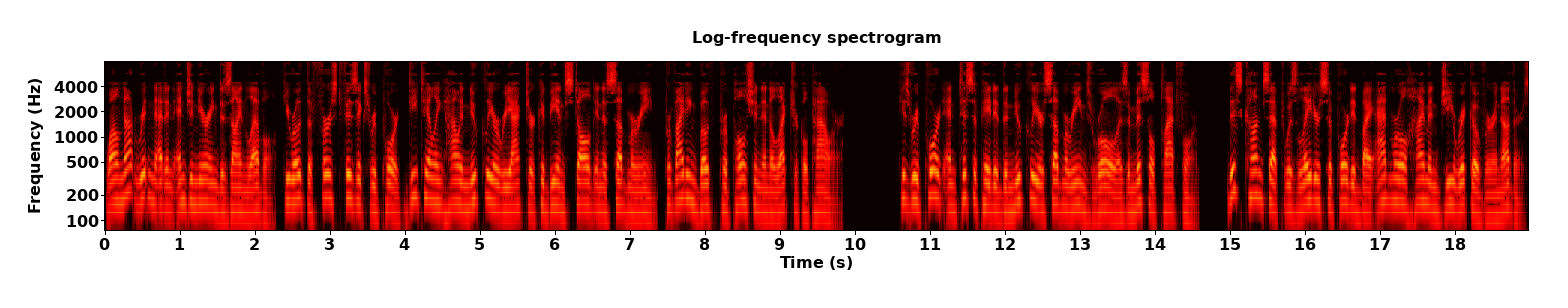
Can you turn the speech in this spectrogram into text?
While not written at an engineering design level, he wrote the first physics report detailing how a nuclear reactor could be installed in a submarine, providing both propulsion and electrical power. His report anticipated the nuclear submarine's role as a missile platform. This concept was later supported by Admiral Hyman G. Rickover and others.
